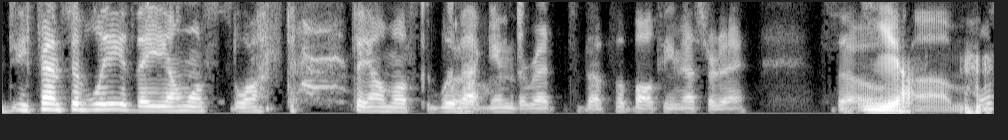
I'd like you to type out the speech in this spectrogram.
defensively, they almost lost. they almost blew that game to the red to the football team yesterday. So Yeah. um, we'll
